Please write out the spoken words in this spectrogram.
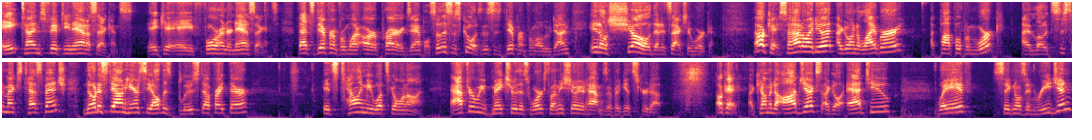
8 times 50 nanoseconds, aka 400 nanoseconds. That's different from what our prior example. So this is cool. This is different from what we've done. It'll show that it's actually working. Okay, so how do I do it? I go into library, I pop open work, I load SystemX test bench. Notice down here, see all this blue stuff right there? It's telling me what's going on. After we make sure this works, let me show you what happens if it gets screwed up. Okay, I come into objects, I go add to, wave, signals in region.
